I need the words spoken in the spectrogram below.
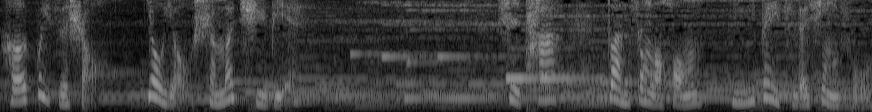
和刽子手又有什么区别？是他断送了红一辈子的幸福。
